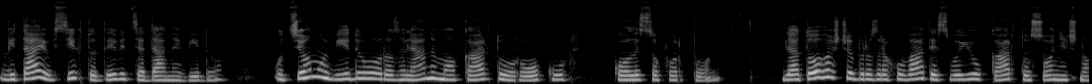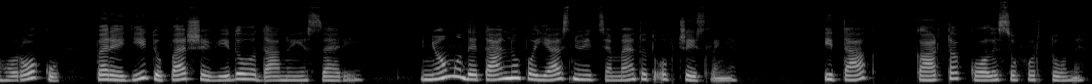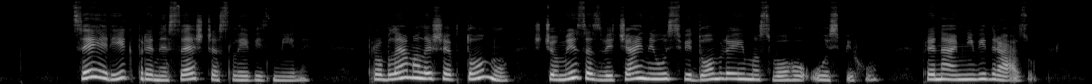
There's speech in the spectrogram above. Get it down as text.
Вітаю всіх, хто дивиться дане відео. У цьому відео розглянемо карту року Колесо Фортуни. Для того, щоб розрахувати свою карту сонячного року, перейдіть до перше відео даної серії. В ньому детально пояснюється метод обчислення. І так, карта Колесо Фортуни. Цей рік принесе щасливі зміни. Проблема лише в тому, що ми зазвичай не усвідомлюємо свого успіху, принаймні відразу.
